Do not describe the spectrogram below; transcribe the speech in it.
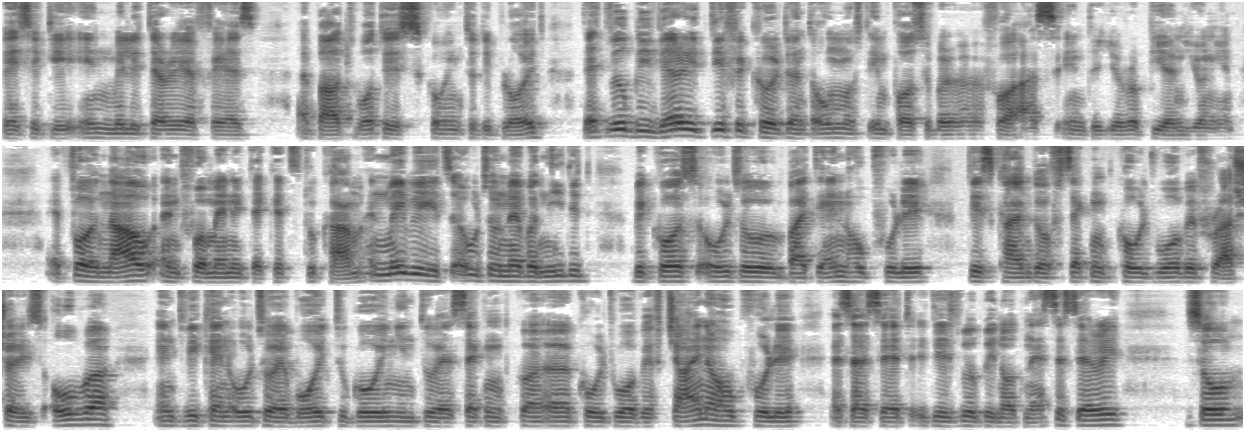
basically in military affairs about what is going to deployed. That will be very difficult and almost impossible for us in the European Union for now and for many decades to come. And maybe it's also never needed because also by then, hopefully, this kind of second Cold War with Russia is over and we can also avoid to going into a second uh, Cold War with China. Hopefully, as I said, this will be not necessary. So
